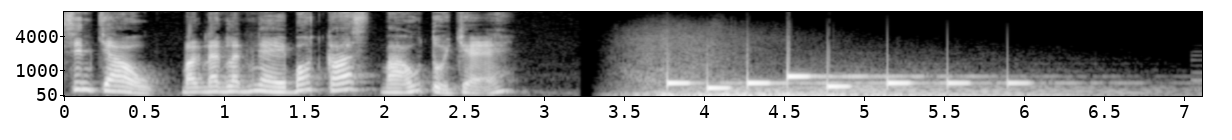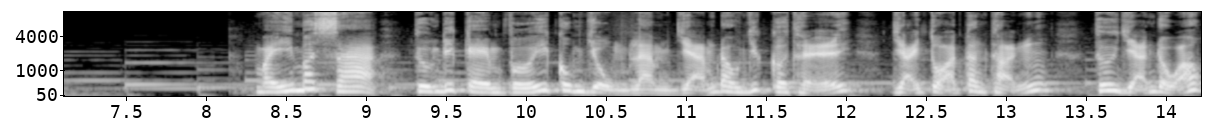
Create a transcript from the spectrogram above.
Xin chào, bạn đang lắng nghe podcast Báo Tuổi Trẻ. Máy massage thường đi kèm với công dụng làm giảm đau nhức cơ thể, giải tỏa căng thẳng, thư giãn đầu óc.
